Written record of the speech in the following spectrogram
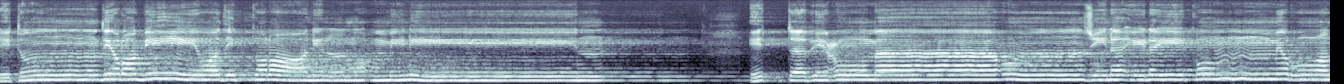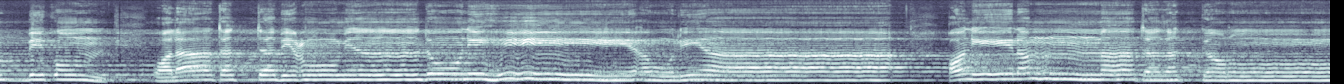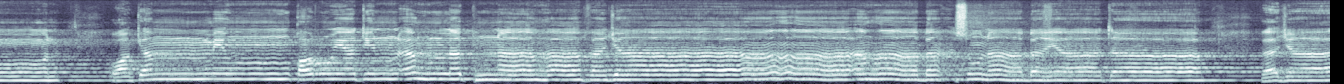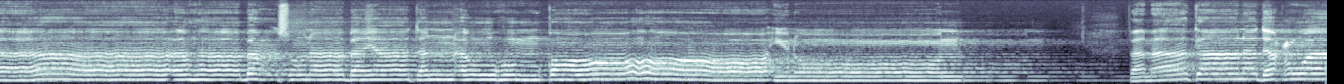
لتنذر به وذكرى للمؤمنين. اتبعوا ما أنزل إليكم من ربكم ولا تتبعوا من دونه أولياء. قليلا ما تذكرون. وكم من قرية أهلكناها فجاءها بأسنا بياتا فجاءها بأسنا بياتا أو هم قائلون فما كان دعواهم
